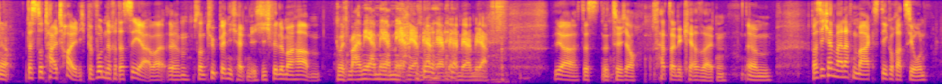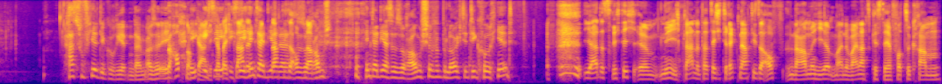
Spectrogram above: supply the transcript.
Ja. Das ist total toll. Ich bewundere das sehr, aber ähm, so ein Typ bin ich halt nicht. Ich will immer haben. Du willst mal mehr, mehr, mehr. Mehr, mehr, mehr, mehr, mehr, mehr. Ja, das ist natürlich auch, das hat seine Kehrseiten. Ähm, was ich an Weihnachten mag, ist Dekoration. Hast du viel dekoriert in deinem? Also ich- Überhaupt noch gar ich, nicht, Ich, aber ich ich sehe hinter dir, du so Raum, hinter dir hast du so Raumschiffe beleuchtet dekoriert. Ja, das ist richtig. Ähm, nee, ich plane tatsächlich direkt nach dieser Aufnahme hier meine Weihnachtskiste hervorzukramen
